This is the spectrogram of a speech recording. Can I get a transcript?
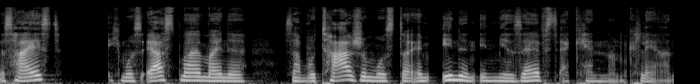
Das heißt, ich muss erstmal meine Sabotagemuster im Innen in mir selbst erkennen und klären.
